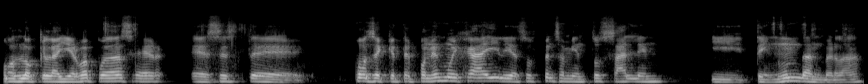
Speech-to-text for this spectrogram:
pues lo que la hierba puede hacer es este, pues de que te pones muy high y esos pensamientos salen y te inundan, ¿verdad?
